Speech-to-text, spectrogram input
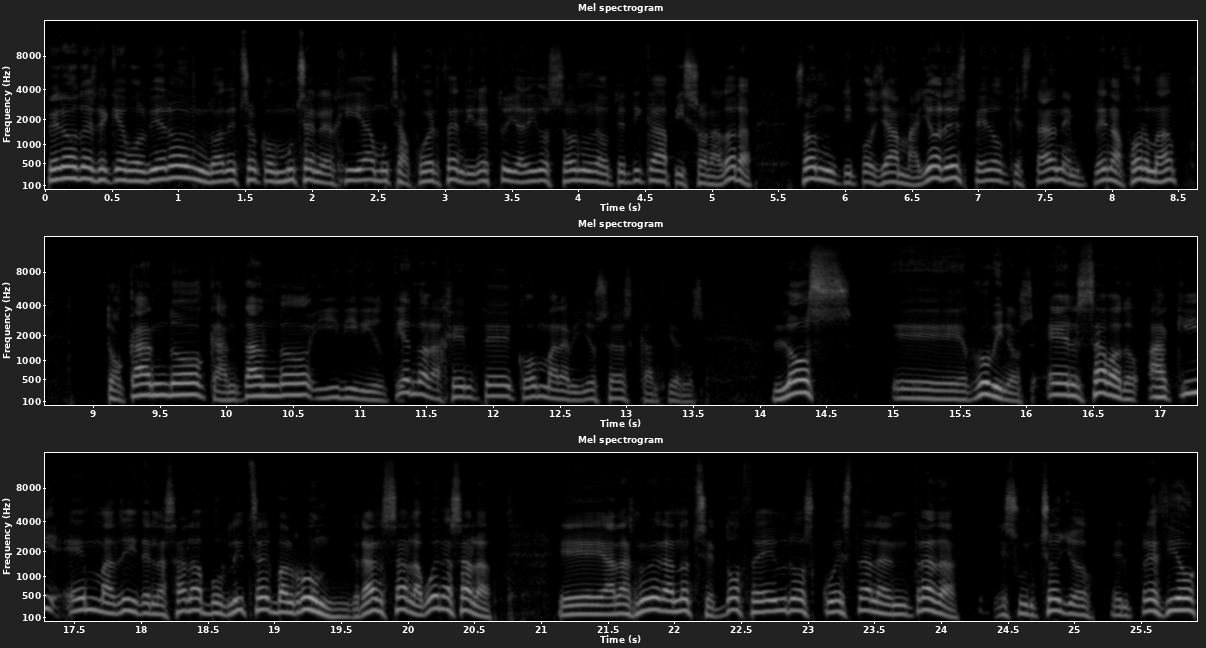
pero desde que volvieron lo han hecho con mucha energía, mucha fuerza, en directo ya digo, son una auténtica apisonadora. Son tipos ya mayores, pero que están en plena forma tocando, cantando y divirtiendo a la gente con maravillosas canciones. Los eh, Rubinos, el sábado, aquí en Madrid, en la sala Burlitzer Ballroom, gran sala, buena sala. Eh, a las 9 de la noche, 12 euros cuesta la entrada. Es un chollo el precio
